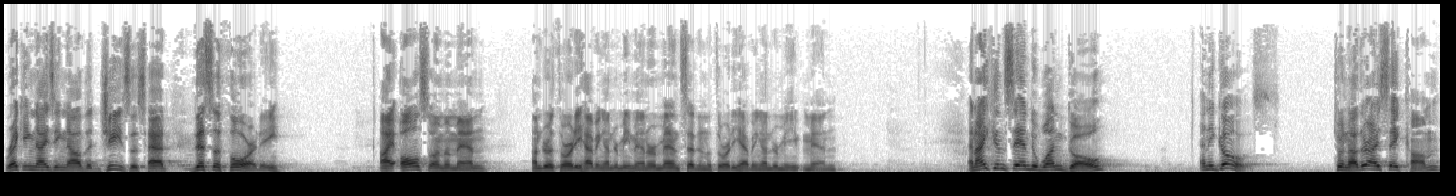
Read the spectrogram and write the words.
recognizing now that Jesus had this authority, I also am a man under authority, having under me men, or a man set in authority, having under me men. And I can say unto one, Go, and he goes. To another I say, Come,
